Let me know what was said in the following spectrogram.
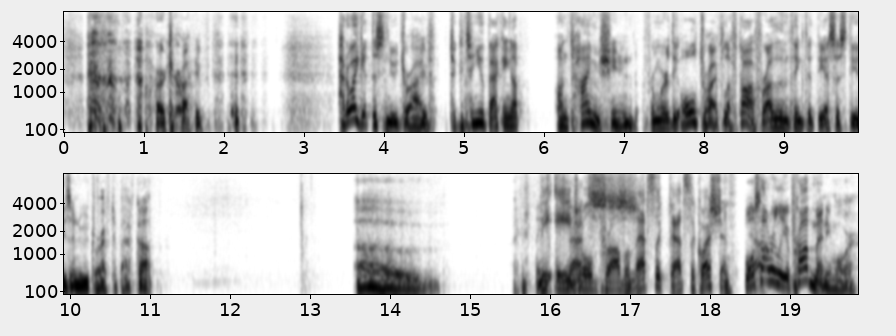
Hard drive. how do I get this new drive to continue backing up on Time Machine from where the old drive left off, rather than think that the SSD is a new drive to back up. Uh, the age old problem. That's the that's the question. Well, yeah. it's not really a problem anymore.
